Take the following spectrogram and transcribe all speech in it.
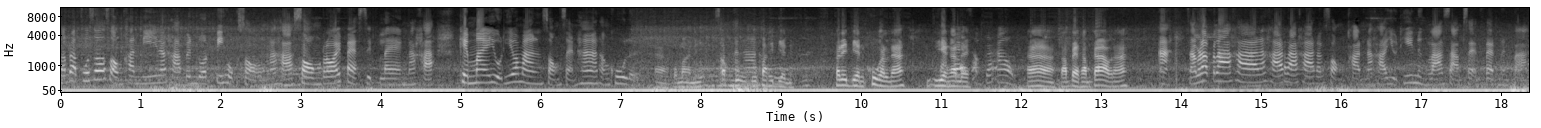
สำหรับฟูโซ่สองคันนี้นะคะ เป็นรถปี 62 นะคะ 280 แรงนะคะ เข็มไม้อยู่ที่ประมาณ 2,500ทั้งคู่เลย อ่า ประมาณนี้ต้องดูดูป้ายทะเบียนป้ายทะเบียนคู่กันเลยนะ เรียงกันเลย สามเก้าอ่าสามแปดสามเก้านะ อะสำหรับราคานะคะ ราคาทั้งสองคันนะคะ อยู่ที่1นึ่งล้านสามแสนแปดหมื่นบาท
